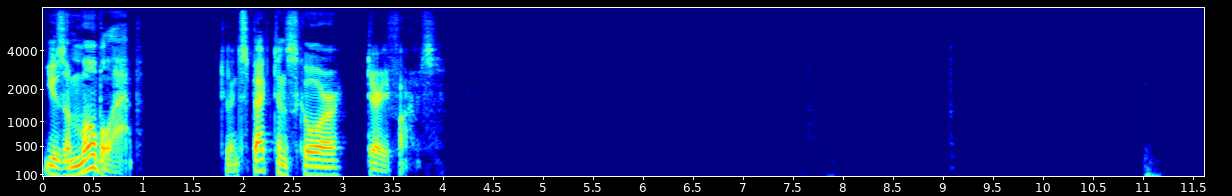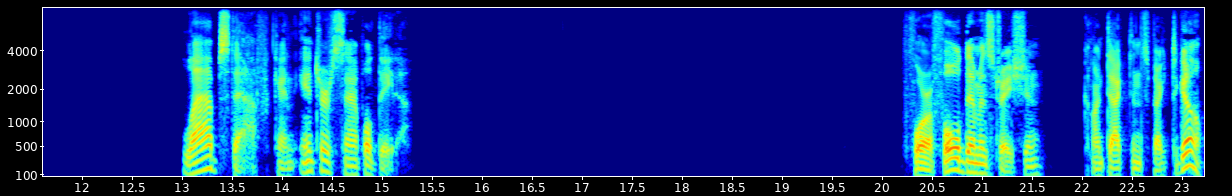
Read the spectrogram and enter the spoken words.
use a mobile app to inspect and score dairy farms. Lab staff can enter sample data. For a full demonstration, contact Inspect2Go.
